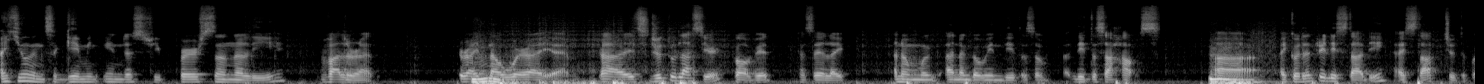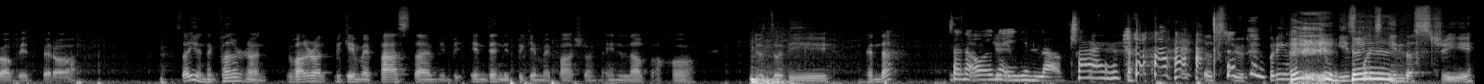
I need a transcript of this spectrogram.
ayun, sa gaming industry, personally, Valorant. Right now, where I am. Uh, it's due to last year, COVID. Kasi like, anong, mag, anong gawin dito sa, dito sa house. Uh, I couldn't really study. I stopped due to COVID. Pero, so ayun, nag-Valorant. Valorant became my pastime, and then it became my passion. In love ako due to the, ganda? sana all na in love. Char! That's true. Pero yung, yung esports industry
